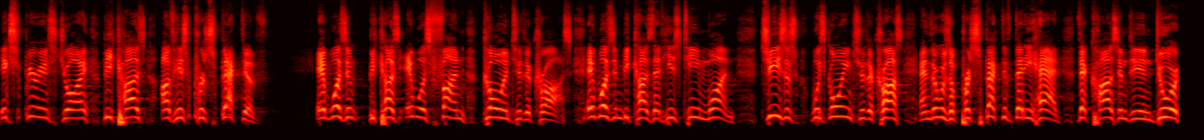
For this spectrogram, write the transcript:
experienced joy because of his perspective. It wasn't because it was fun going to the cross. It wasn't because that his team won. Jesus was going to the cross and there was a perspective that he had that caused him to endure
